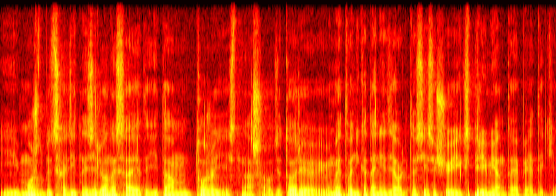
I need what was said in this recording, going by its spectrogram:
и, может быть, сходить на зеленый сайт, и там тоже есть наша аудитория, и мы этого никогда не делали. То есть есть еще и эксперименты, опять-таки.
